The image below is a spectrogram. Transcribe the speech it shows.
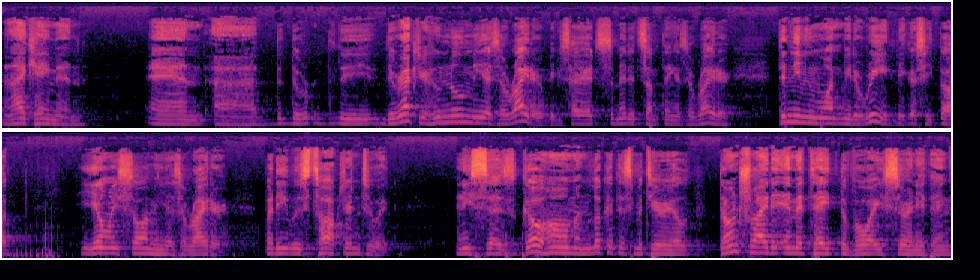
and I came in, and uh, the, the, the director who knew me as a writer because I had submitted something as a writer didn't even want me to read because he thought he only saw me as a writer, but he was talked into it. And he says, Go home and look at this material. Don't try to imitate the voice or anything.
